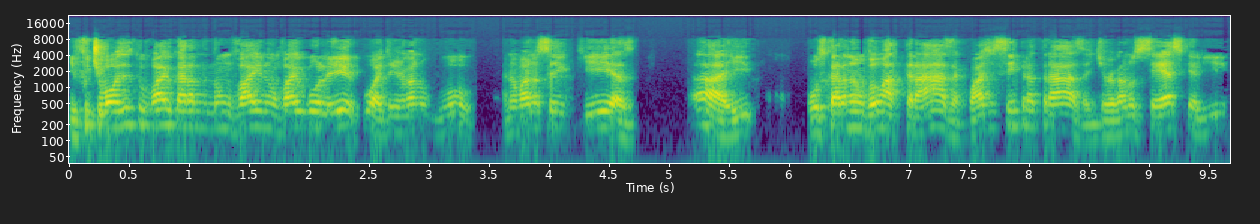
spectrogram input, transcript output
e, futebol, às vezes tu vai, o cara não vai, não vai o goleiro, pô, aí tem que jogar no gol, aí não vai não sei o quê. Aí os caras não vão atrasa, quase sempre atrasa. A gente jogar no Sesc ali,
